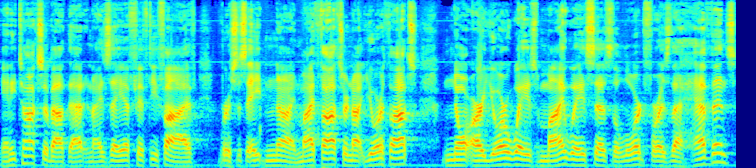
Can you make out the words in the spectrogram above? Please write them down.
And he talks about that in Isaiah 55, verses 8 and 9. My thoughts are not your thoughts, nor are your ways my ways, says the Lord. For as the heavens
